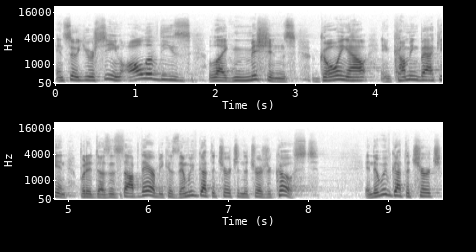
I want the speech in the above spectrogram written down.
And so you're seeing all of these like missions going out and coming back in, but it doesn't stop there because then we've got the church in the Treasure Coast. And then we've got the church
